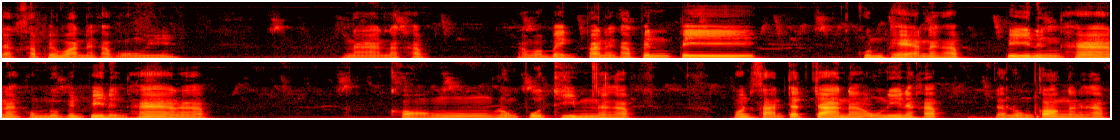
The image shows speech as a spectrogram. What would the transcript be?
จากทรัพย์วันนะครับ องค์นี้ นานแล้วครับ เอามาแบ่งปันนะครับ เป็นปีขุนแผนนะครับ ปีหนึ่งห้านะ ผมดูเป็นปีหนึ่งห้านะครับ ของหลวงปู่ทิมนะครับมวลสารจัดจ้านนะ องค์นี้นะครับเดี๋ยวลงกล้องกันนะครับ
